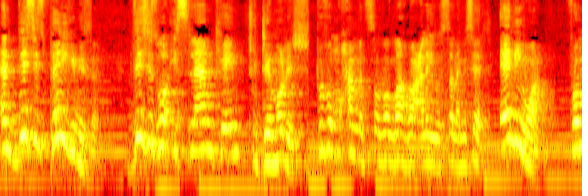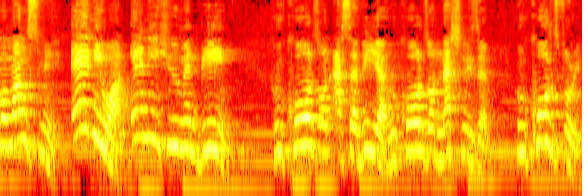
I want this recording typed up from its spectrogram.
And this is paganism. This is what Islam came to demolish. Prophet Muhammad sallallahu alaihi wasallam he said, anyone from amongst me, anyone, any human being who calls on asabiya, who calls on nationalism, who calls for it,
